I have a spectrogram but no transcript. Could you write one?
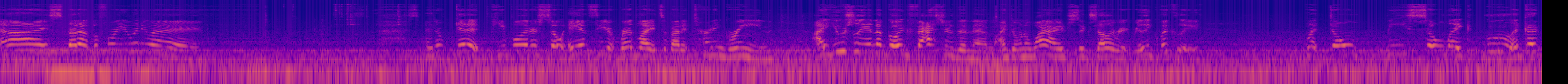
And I sped up before you anyway. I don't get it. People that are so antsy at red lights about it turning green, I usually end up going faster than them. I don't know why. I just accelerate really quickly. But don't be so like, I gotta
